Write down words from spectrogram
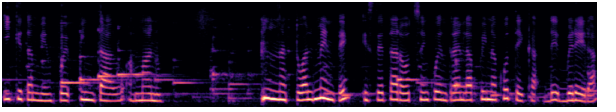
y que también fue pintado a mano. Actualmente este tarot se encuentra en la pinacoteca de Brera,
